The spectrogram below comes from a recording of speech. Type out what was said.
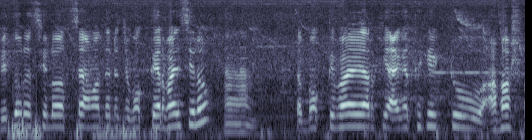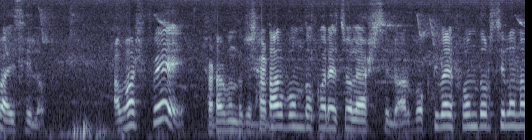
ভিতরে ছিল হচ্ছে আমাদের যে বক্তিয়ার ভাই ছিল হ্যাঁ হ্যাঁ। তা বক্তি ভাই আর কি আগে থেকে একটু আভাস পাইছিল। আভাস পেয়ে শাটার বন্ধ করে শাটার বন্ধ করে চলে আসছিল। আর বক্তি ভাই ফোন ধরছিল না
